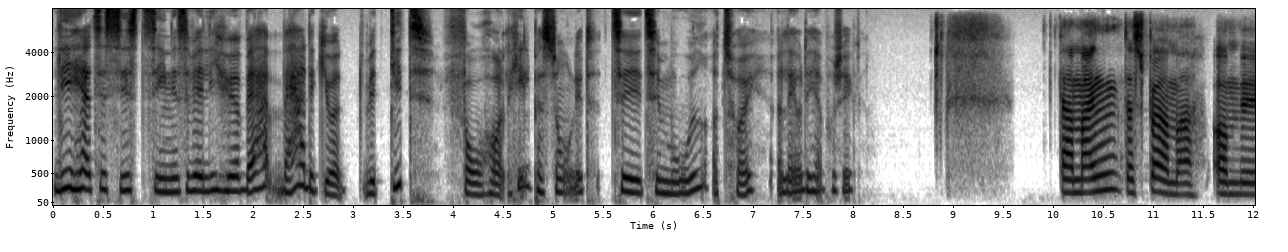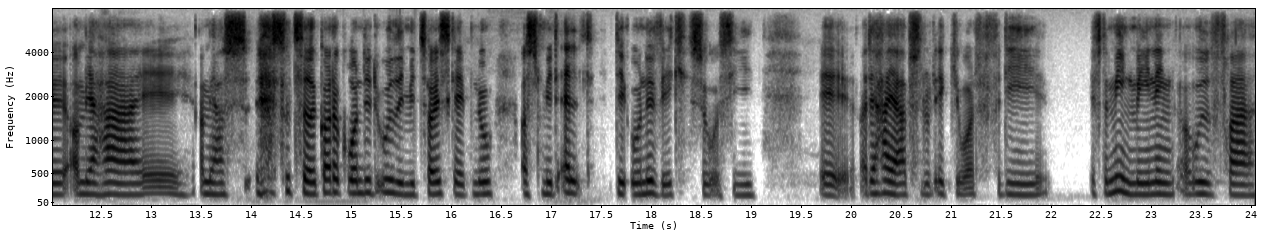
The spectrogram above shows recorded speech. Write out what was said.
Lige her til sidst, Signe, så vil jeg lige høre, hvad, hvad har det gjort ved dit forhold helt personligt til, til mode og tøj at lave det her projekt? Der er mange, der spørger mig, om, øh, om, jeg har, øh, om jeg har sorteret godt og grundigt ud i mit tøjskab nu, og smidt alt det onde væk, så at sige. Øh, og det har jeg absolut ikke gjort, fordi efter min mening, og ud fra,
